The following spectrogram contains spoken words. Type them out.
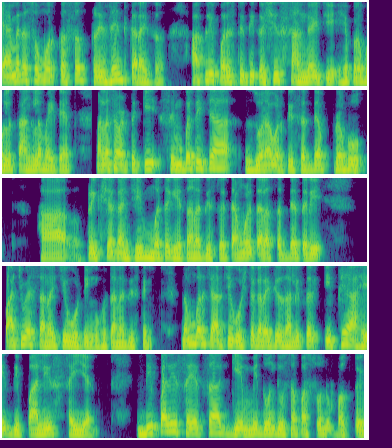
कॅमेऱ्यासमोर कसं प्रेझेंट करायचं आपली परिस्थिती कशी सांगायची हे प्रभूला चांगलं माहिती आहे. मला असं वाटतं की सिंपतीच्या जोरावरती सध्या प्रभू हा प्रेक्षकांची मतं घेताना दिसतोय. त्यामुळे त्याला सध्या तरी पाचव्या स्थानाची वोटिंग होताना दिसते. नंबर चारची गोष्ट करायची झाली तर इथे आहे दीपाली सय्यद. दीपाली सय्यदचा गेम मी दोन दिवसापासून बघतोय.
